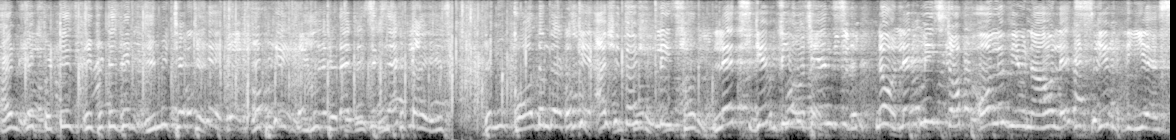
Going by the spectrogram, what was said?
And if it is if it has been imitated, Okay, if okay, is imitated that is exactly- then you call them the Okay, Ashutosh, please. Sorry. Let's give I'm the sorry, sir. audience. No, let me stop all of you now. Let's give. Yes.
